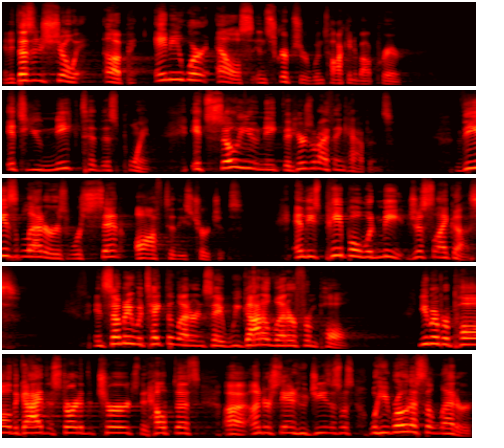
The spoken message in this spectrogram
And it doesn't show up anywhere else in Scripture when talking about prayer. It's unique to this point. It's so unique that here's what I think happens these letters were sent off to these churches, and these people would meet just like us. And somebody would take the letter and say, We got a letter from Paul. You remember Paul, the guy that started the church, that helped us uh, understand who Jesus was? Well, he wrote us a letter.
